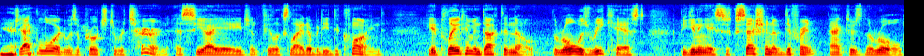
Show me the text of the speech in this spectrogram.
Yeah. Jack Lord was approached to return as CIA agent Felix Leiter, but he declined. He had played him in Doctor No. The role was recast, beginning a succession of different actors in the role.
